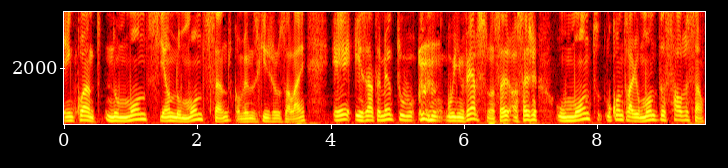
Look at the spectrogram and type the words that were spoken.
enquanto no Monte Sião, no Monte Santo, como vemos aqui em Jerusalém, é exatamente o, o inverso, ou seja, ou seja, o monte, o contrário, o monte da salvação.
